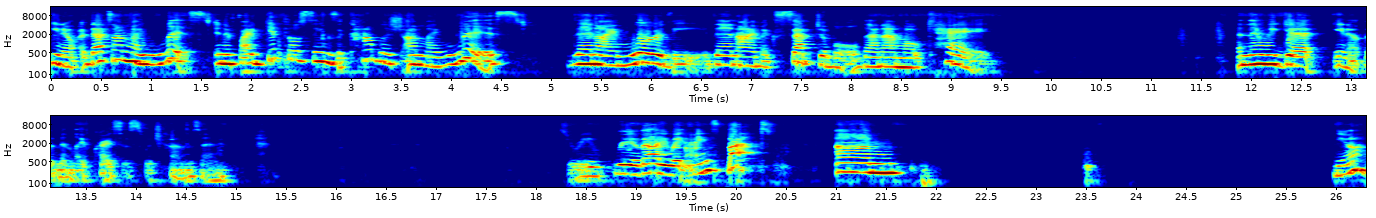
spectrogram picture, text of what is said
You know, that's on my list. And if I get those things accomplished on my list, then I'm worthy, then I'm acceptable, then I'm okay. And then we get, you know, the midlife crisis, which comes in to re- reevaluate things. But um, yeah,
